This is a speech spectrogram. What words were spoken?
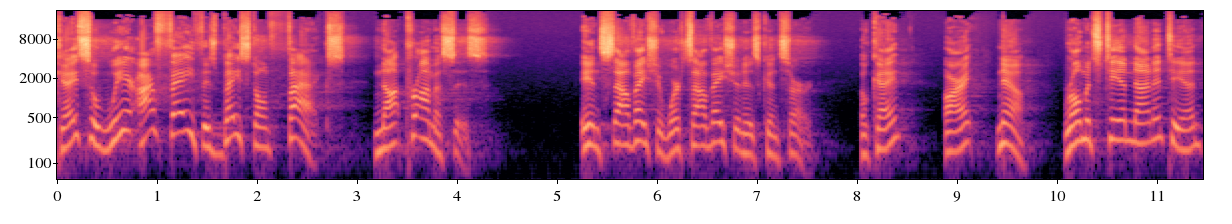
Okay, so we're, our faith is based on facts, not promises in salvation, where salvation is concerned. Okay, all right. Now, Romans 10 9 and 10,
